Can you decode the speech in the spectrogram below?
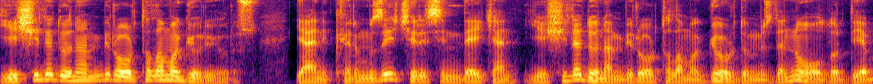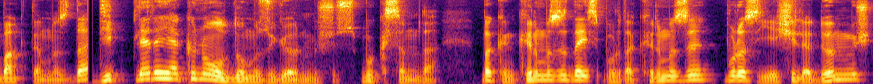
yeşile dönen bir ortalama görüyoruz. Yani kırmızı içerisindeyken yeşile dönen bir ortalama gördüğümüzde ne olur diye baktığımızda diplere yakın olduğumuzu görmüşüz bu kısımda. Bakın kırmızıdayız burada kırmızı burası yeşile dönmüş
